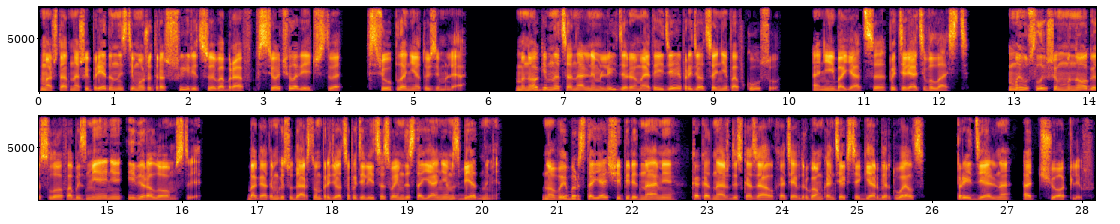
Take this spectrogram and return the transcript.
масштаб нашей преданности может расшириться, вобрав все человечество, всю планету Земля. Многим национальным лидерам эта идея придется не по вкусу, они боятся потерять власть. Мы услышим много слов об измене и вероломстве. Богатым государствам придется поделиться своим достоянием с бедными. Но выбор, стоящий перед нами, как однажды сказал, хотя и в другом контексте Герберт Уэллс, предельно отчетлив.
